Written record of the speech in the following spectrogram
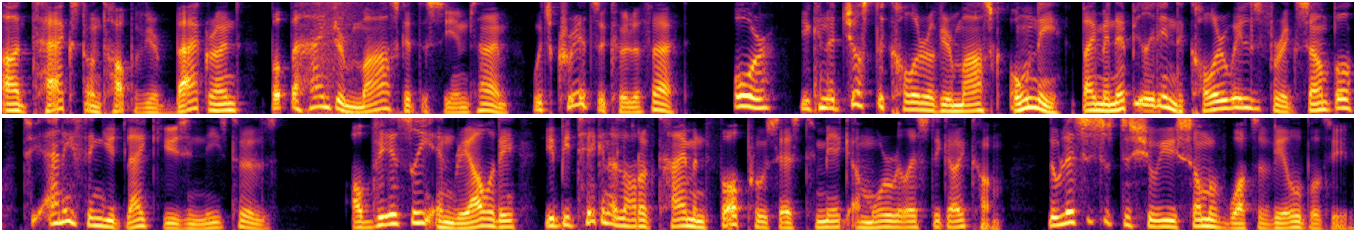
add text on top of your background but behind your mask at the same time, which creates a cool effect. Or you can adjust the colour of your mask only by manipulating the colour wheels, for example, to anything you'd like using these tools. Obviously, in reality, you'd be taking a lot of time and thought process to make a more realistic outcome, though this is just to show you some of what's available to you.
